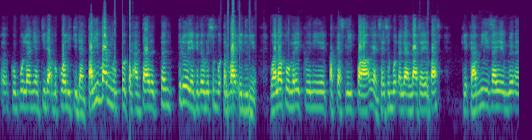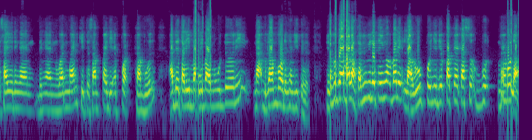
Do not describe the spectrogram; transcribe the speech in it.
uh, kumpulan yang tidak berkualiti dan Taliban merupakan antara tentera yang kita boleh sebut terbaik di dunia. Walaupun mereka ni pakai selipar kan saya sebut dalam live saya lepas kami saya saya dengan dengan One Man kita sampai di airport Kabul. Ada Taliban-Taliban muda ni nak bergambar dengan kita. Kita bergambar lah tapi bila tengok balik lah rupanya dia pakai kasut boot mewah lah.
